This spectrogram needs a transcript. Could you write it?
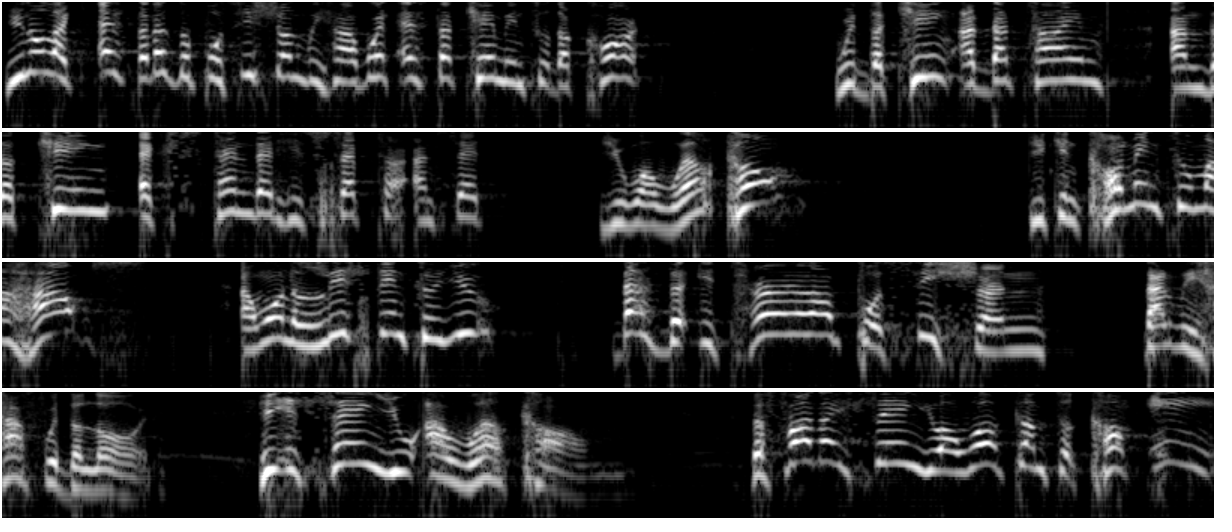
You know, like Esther, that's the position we have when Esther came into the court with the king at that time, and the king extended his scepter and said, You are welcome. You can come into my house. I want to listen to you. That's the eternal position that we have with the Lord. He is saying, You are welcome. The Father is saying, You are welcome to come in.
